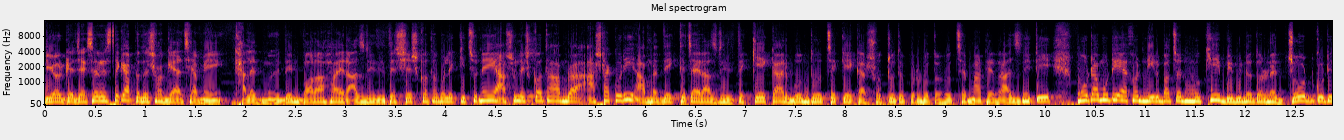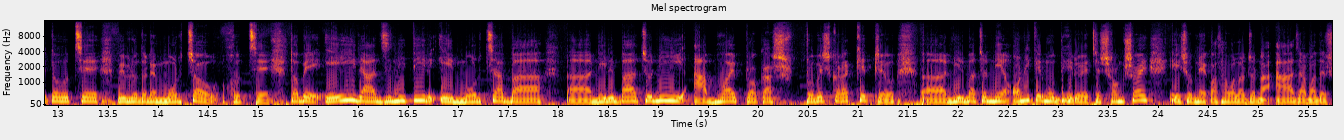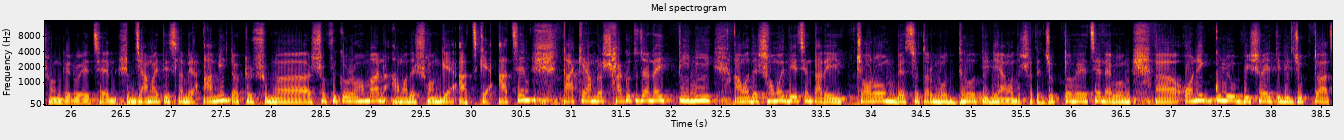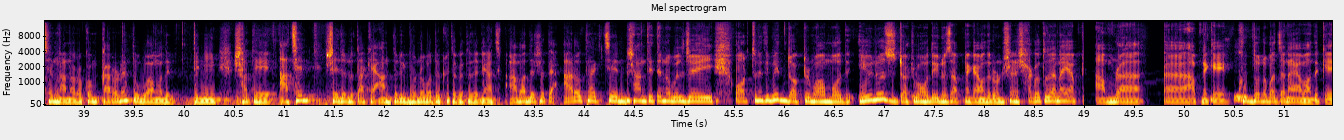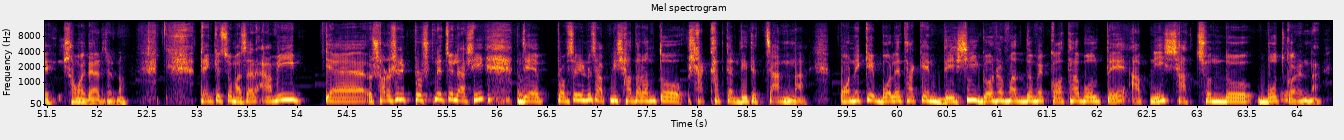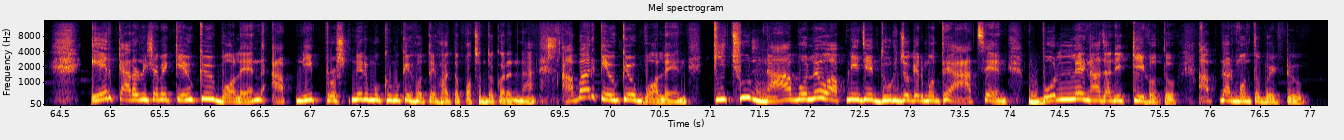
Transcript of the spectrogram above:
New ইয়র্কের জ্যাকসনের থেকে আপনাদের সঙ্গে আছি আমি খালেদ মহিউদ্দিন। বলা হয় রাজনীতিতে শেষ কথা বলে কিছু নেই। আসলে কথা আমরা আশা করি, আমরা দেখতে চাই রাজনীতিতে কে কার বন্ধু হচ্ছে, কে কার শত্রুতে পরিণত হচ্ছে মাঠের রাজনীতি। মোটামুটি এখন নির্বাচনমুখী, বিভিন্ন ধরনের জোট গঠিত হচ্ছে, বিভিন্ন ধরনের মোর্চাও হচ্ছে। তবে এই রাজনীতির এই মোর্চা বা নির্বাচনী আবহাওয়ায় প্রকাশ, প্রবেশ করার ক্ষেত্রেও নির্বাচন নিয়ে অনেকের মধ্যেই রয়েছে সংশয়। এইসব নিয়ে কথা বলার জন্য আজ আমাদের সঙ্গে রয়েছেন জামায়াত ইসলামের আমি ডক্টর শফিকুর রহমান। আমাদের সঙ্গে আজকে আছেন। তাকে আমরা স্বাগত জানাই। তিনি আমাদের সময় দিয়েছেন, তার এই চরম ব্যস্ততার মধ্যেও তিনি আমাদের সাথে যুক্ত হয়েছেন এবং অনেকগুলো বিষয়ে তিনি যুক্ত আছেন নানা রকম কারণে তবু আমাদের তিনি সাথে আছেন। সেজন্য তাকে আন্তরিক ধন্যবাদ কৃতজ্ঞতা জানিয়ে আছে আমাদের সাথে আরও থাকছেন শান্তিতে নোবেল জয়ী অর্থনীতিবিদ ডক্টর মোহাম্মদ ইউনুস। ডক্টর মোহাম্মদ ইউনুস, আপনাকে আমাদের অনুষ্ঠানে স্বাগত জানাই। আমরা আপনাকে খুব ধন্যবাদ জানাই আমাদেরকে সময় দেওয়ার জন্য। Thank you so much sir আমি সরাসরি প্রশ্নে চলে আসি যে প্রফেসর ইউনুস আপনি সাধারণত সাক্ষাৎকার দিতে চান না। অনেকে বলে থাকেন দেশি গণমাধ্যমে কথা বলতে আপনি স্বাচ্ছন্দ্য বোধ করেন না। এর কারণ হিসাবে কেউ কেউ বলেন, আপনি প্রশ্নের মুখোমুখি হতে হয়তো পছন্দ করেন না। আবার কেউ কেউ বলেন, কিছু না বলেও আপনি যে দুর্যোগের মধ্যে আছেন, বললে না জানি কি হতো। আপনার মন্তব্য একটু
